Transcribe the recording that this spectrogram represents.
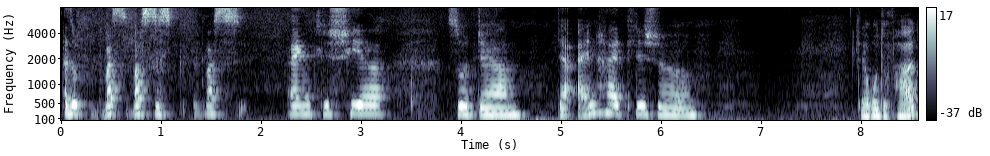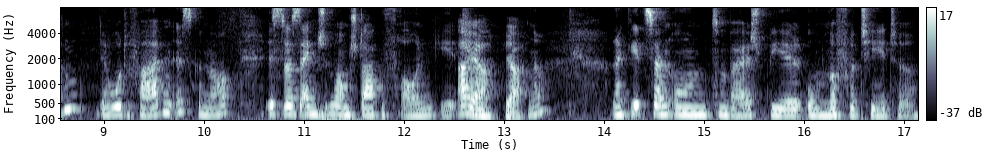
also was, was, das, was eigentlich hier so der, der einheitliche, Der rote Faden? der rote Faden ist, genau, ist, dass es eigentlich immer um starke Frauen geht. Ah ja, ja. Ne? Und da geht es dann um zum Beispiel um Nofretete.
